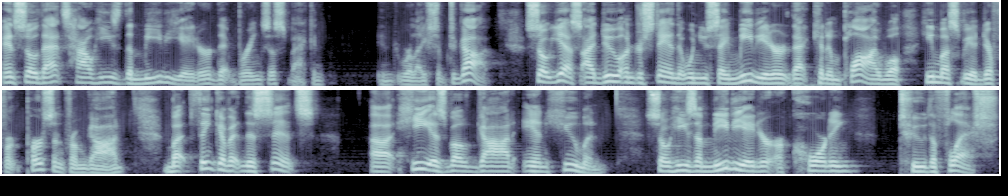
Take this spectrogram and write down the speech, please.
And so that's how he's the mediator that brings us back in, in relationship to God. So yes, I do understand that when you say mediator, that can imply, well, he must be a different person from God. But think of it in this sense. Uh, he is both God and human. So he's a mediator according to the flesh.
